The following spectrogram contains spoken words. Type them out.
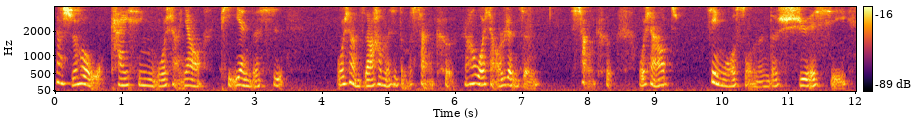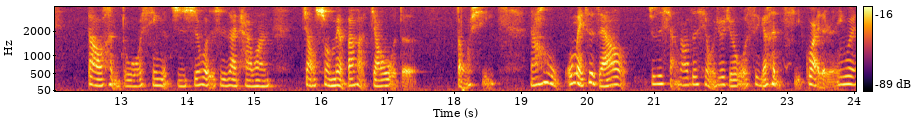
那时候我开心，我想要体验的是，我想知道他们是怎么上课，然后我想要认真。上课，我想要尽我所能的学习到很多新的知识，或者是在台湾教授没有办法教我的东西。然后我每次只要就是想到这些，我就觉得我是一个很奇怪的人，因为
